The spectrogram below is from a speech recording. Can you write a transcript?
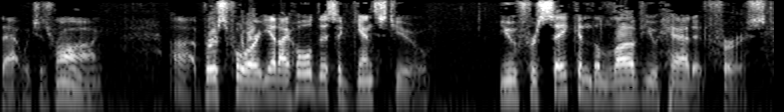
that which is wrong. Uh, verse 4 Yet I hold this against you. You've forsaken the love you had at first.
